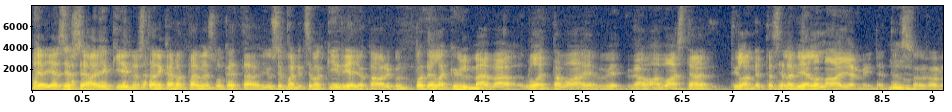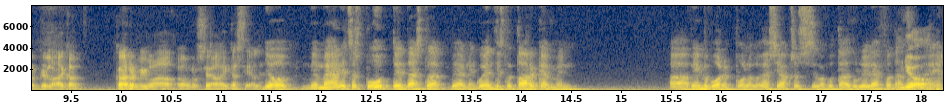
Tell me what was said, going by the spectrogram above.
Ja, ja jos se aihe kiinnostaa, niin kannattaa myös lukea tämä Jussi mainitsema kirja, joka on niin todella kylmäävää luettavaa ja, ja avaa sitä tilannetta siellä vielä laajemmin. Että Mm. se, on, se on kyllä aika karmivaa ollut se aika siellä. Joo, ja mehän itse asiassa puhuttiin tästä vielä niin kuin entistä tarkemmin ää, viime vuoden puolella yhdessä jaksossa silloin, kun tämä tuli Joo, leffatäytteihin.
